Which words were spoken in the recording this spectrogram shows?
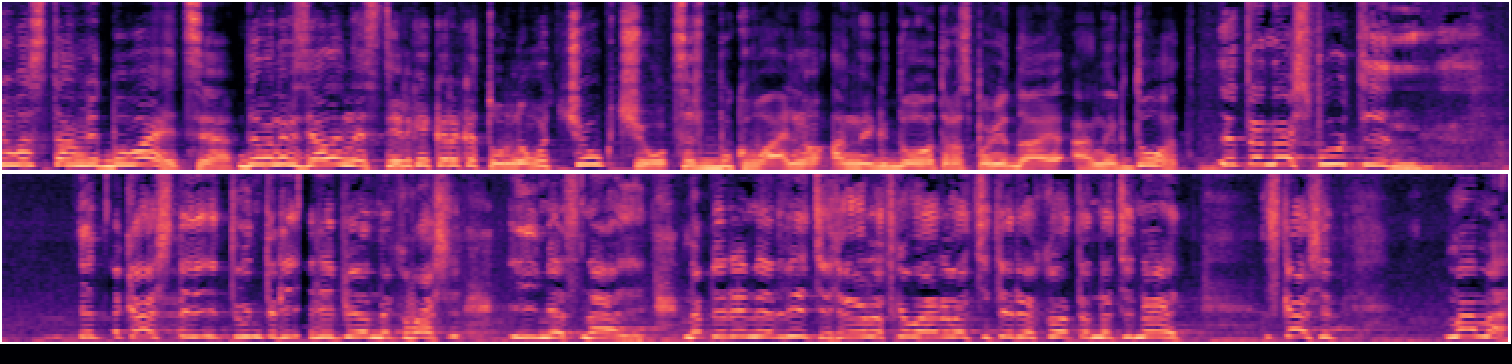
у вас там відбувається? Де вони взяли настільки карикатурного чукчу? Це ж буквально анекдот розповідає анекдот. Это наш Путин. Это каждый тундри ребенок ваше имя знает. Например, видите, разговаривать 4 года начинает, скажет, мама,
